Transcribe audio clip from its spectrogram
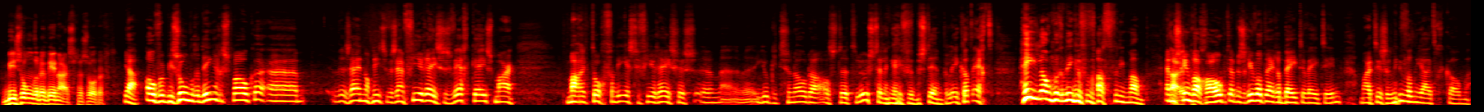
bijzondere winnaars gezorgd. Ja, over bijzondere dingen gesproken. eh, we zijn nog niet, we zijn vier races weg, Kees, maar mag ik toch van de eerste vier races ehm, eh, Yuki Tsunoda als de teleurstelling even bestempelen? Ik had echt heel andere dingen verwacht van die man. En Nou, misschien wel gehoopt en misschien wel tegen beter weten in, maar het is er in ieder geval niet uitgekomen.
